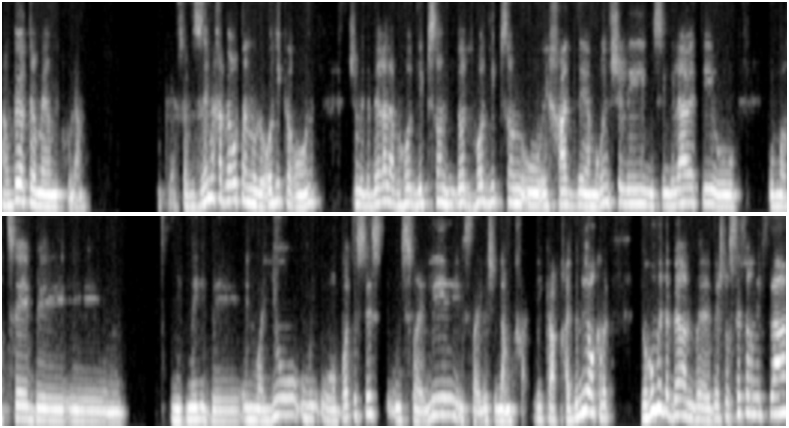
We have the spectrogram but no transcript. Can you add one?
הרבה יותר מהר מכולם. אוקיי, עכשיו זה מחבר אותנו לעוד עיקרון שמדבר עליו הוד ליפסון. הוד, הוד ליפסון הוא אחד המורים שלי מסינגולריטי, הוא, הוא מרצה ב... אה, נדמה לי ב-NYU, הוא, הוא רובוטסיסט, הוא ישראלי, ישראלי שגם בעיקר חי בניו יורק, אבל והוא מדבר על, ויש לו ספר נפלא אה, אה,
